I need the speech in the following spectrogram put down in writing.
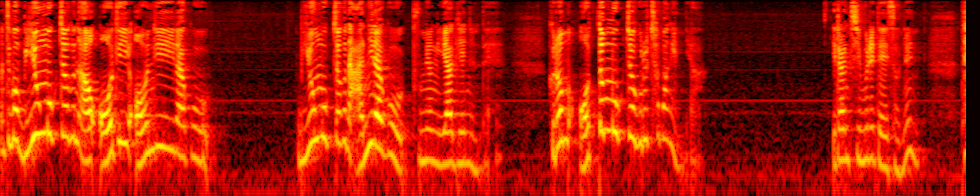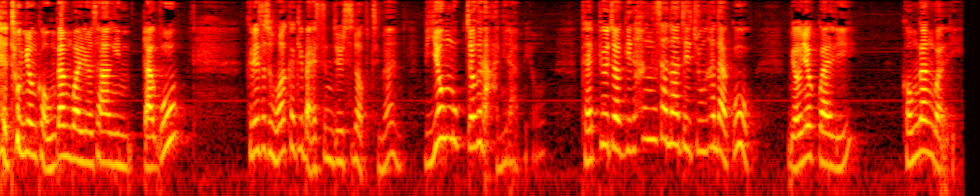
아무튼 뭐 미용 목적은 아, 어디 어디라고 미용 목적은 아니라고 분명히 이야기했는데 그럼 어떤 목적으로 처방했냐? 이런 질문에 대해서는 대통령 건강 관련 사항이라고 그래서 정확하게 말씀드릴 수는 없지만 미용 목적은 아니라며 대표적인 항산화제 중 하나고 면역 관리, 건강 관리,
